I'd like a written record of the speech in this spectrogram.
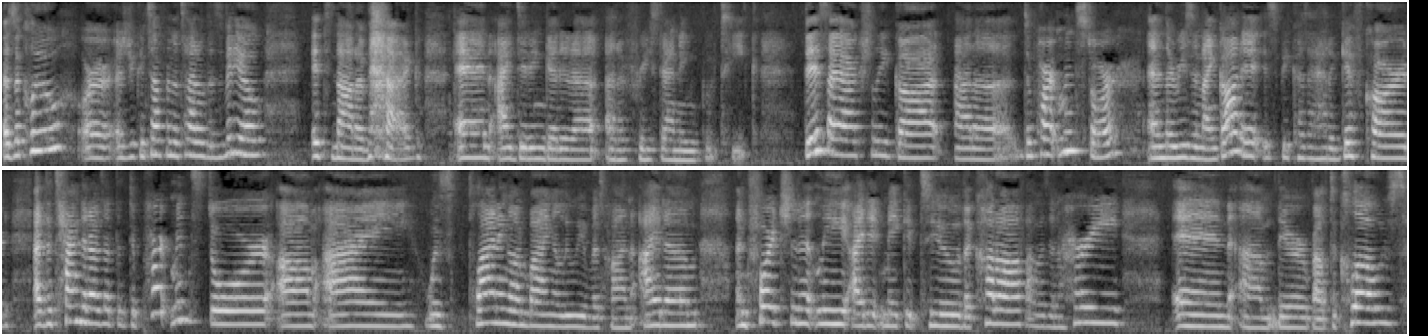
As a clue, or as you can tell from the title of this video, it's not a bag and I didn't get it at, at a freestanding boutique. This I actually got at a department store and the reason I got it is because I had a gift card. At the time that I was at the department store, um, I was planning on buying a Louis Vuitton item. Unfortunately, I didn't make it to the cutoff. I was in a hurry and um, they were about to close,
